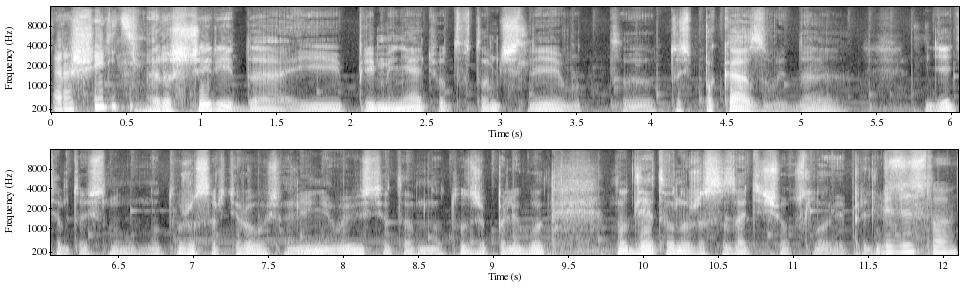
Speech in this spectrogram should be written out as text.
расширить? расширить да и применять вот в том числе вот то есть показывать да детям то есть ну на ту же сортировочную линию вывести там на тот же полигон. Но для этого нужно создать еще условия безусловно.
